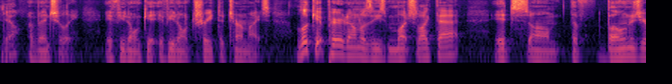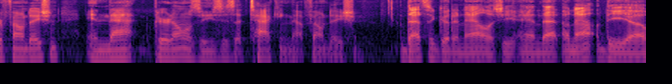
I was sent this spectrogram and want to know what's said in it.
Yeah. Eventually, if you don't get if you don't treat the termites, look at periodontal disease much like that. It's um, the bone is your foundation, and that periodontal disease is attacking that foundation. That's a good analogy, and that ana- the uh,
